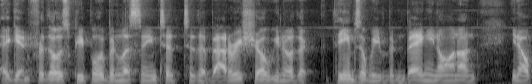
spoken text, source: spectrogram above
again, for those people who've been listening to to the battery show, you know, the themes that we've been banging on on, you know,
